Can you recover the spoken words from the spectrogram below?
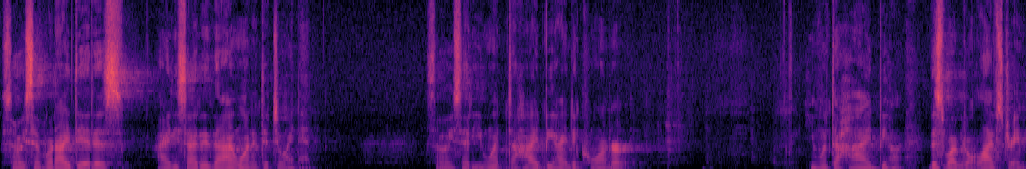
So he said, What I did is I decided that I wanted to join in. So he said he went to hide behind a corner. He went to hide behind. This is why we don't live stream.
